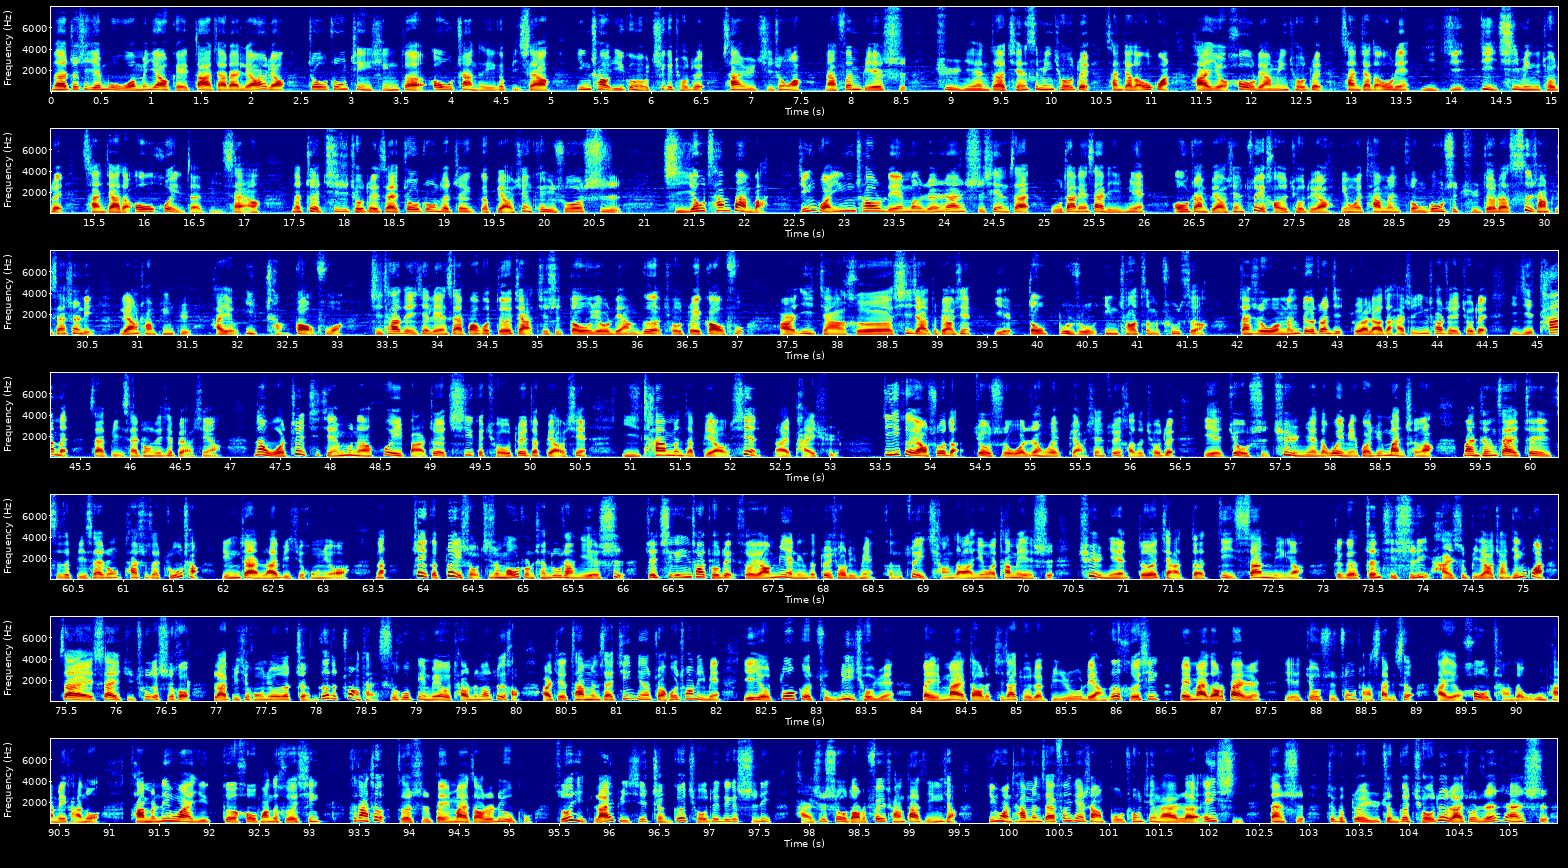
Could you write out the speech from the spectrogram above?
那这期节目我们要给大家来聊一聊周中进行的欧战的一个比赛啊，英超一共有七个球队参与其中啊，那分别是去年的前四名球队参加的欧冠，还有后两名球队参加的欧联，以及第七名的球队参加的欧会的比赛啊。那这七支球队在周中的这个表现可以说是喜忧参半吧。尽管英超联盟仍然是现在五大联赛里面。欧战表现最好的球队啊，因为他们总共是取得了四场比赛胜利，两场平局，还有一场告负啊。其他的一些联赛，包括德甲，其实都有两个球队告负，而意甲和西甲的表现也都不如英超这么出色啊。但是我们这个专辑主要聊的还是英超这些球队以及他们在比赛中的一些表现啊。那我这期节目呢，会把这七个球队的表现以他们的表现来排序。第一个要说的就是我认为表现最好的球队，也就是去年的卫冕冠军曼城啊。曼城在这一次的比赛中，他是在主场迎战莱比锡红牛啊。那这个对手其实某种程度上也是这七个英超球队所要面临的对手里面可能最强的啊，因为他们也是去年德甲的第三名啊。这个整体实力还是比较强，尽管在赛季初的时候，莱比锡红牛的整个的状态似乎并没有调整到最好，而且他们在今年的转会窗里面也有多个主力球员。被卖到了其他球队，比如两个核心被卖到了拜仁，也就是中场萨比策，还有后场的乌帕梅卡诺。他们另外一个后防的核心科纳特则是被卖到了利物浦。所以莱比锡整个球队的一个实力还是受到了非常大的影响。尽管他们在锋线上补充进来了 A 席，但是这个对于整个球队来说仍然是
